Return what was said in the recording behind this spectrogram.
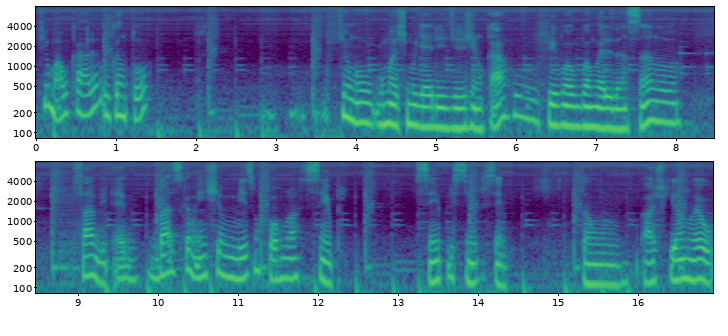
filmar o cara, o cantor, filma algumas mulheres dirigindo carro, filma alguma mulher dançando, sabe? É basicamente a mesma fórmula sempre. Sempre, sempre, sempre. Então, acho que Anuel,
